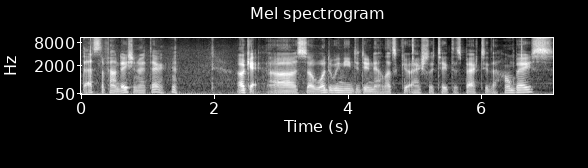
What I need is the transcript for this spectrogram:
that's the foundation right there. okay, uh, so what do we need to do now? Let's go actually take this back to the home base.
